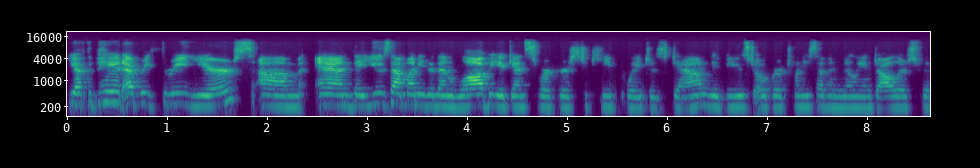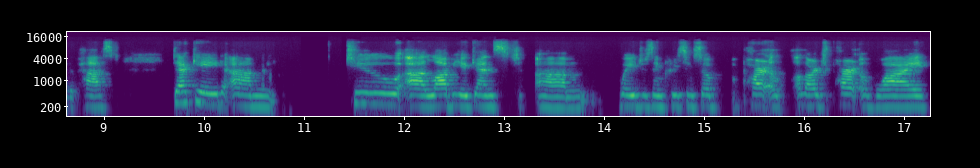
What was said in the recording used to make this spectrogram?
you have to pay it every three years. Um, and they use that money to then lobby against workers to keep wages down. They've used over $27 million for the past decade um, to uh, lobby against um, wages increasing. So part a large part of why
